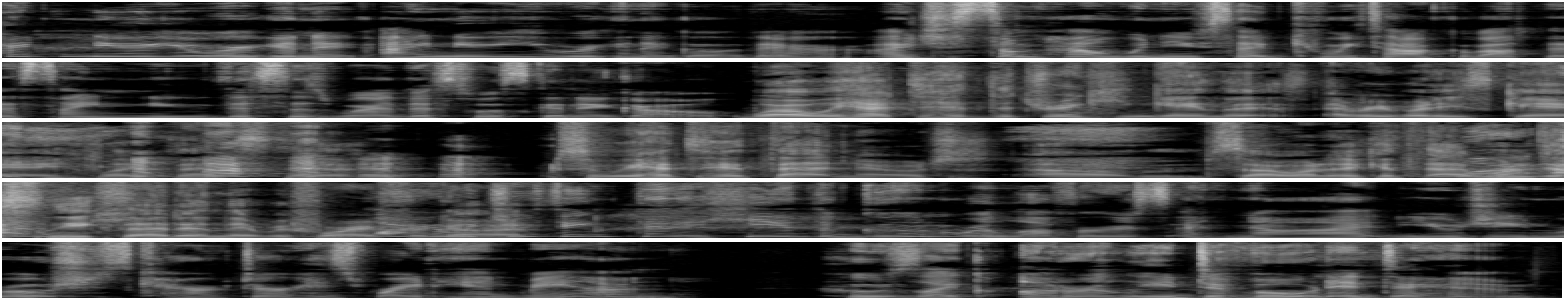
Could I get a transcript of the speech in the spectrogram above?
I knew you were gonna. I knew you were gonna go there. I just somehow, when you said, "Can we talk about this?" I knew this is where this was gonna go. Well, we had to hit the drinking game that everybody's gay. Like that's the. so we had to hit that note. Um, so I wanted to get that. I wanted to I'm- sneak that in there before I forgot. Why would you think that he and the goon were lovers and not Eugene Roche's character, his right hand man, who's like utterly devoted to him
